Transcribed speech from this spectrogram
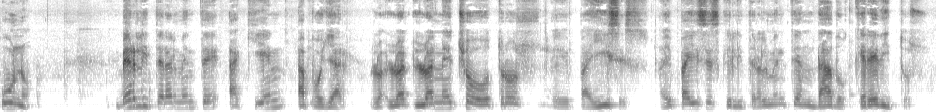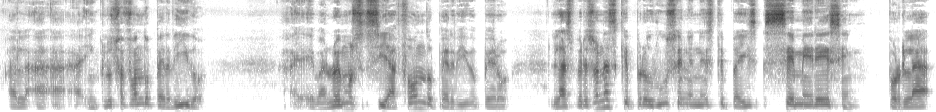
Uno, ver literalmente a quién apoyar. Lo, lo, han hecho otros eh, países. Hay países que literalmente han dado créditos, incluso a fondo perdido. Evaluemos si a fondo perdido, pero las personas que producen en este país se merecen, por la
